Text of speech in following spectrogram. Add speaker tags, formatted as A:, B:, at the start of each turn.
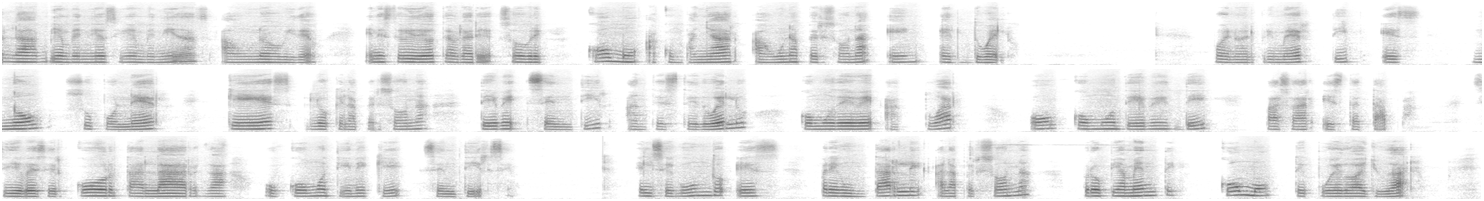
A: Hola, bienvenidos y bienvenidas a un nuevo video. En este video te hablaré sobre cómo acompañar a una persona en el duelo. Bueno, el primer tip es no suponer qué es lo que la persona debe sentir ante este duelo, cómo debe actuar o cómo debe de pasar esta etapa. Si debe ser corta, larga o cómo tiene que sentirse. El segundo es preguntarle a la persona propiamente cómo te puedo ayudar.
